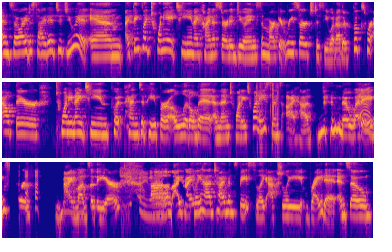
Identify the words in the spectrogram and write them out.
And so I decided to do it. And I think like 2018, I kind of started doing some market research to see what other books were out there. 2019, put pen to paper a little bit. And then 2020, since I had no weddings for nine months of the year, I, um, I finally had time and space to like actually write it. And so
